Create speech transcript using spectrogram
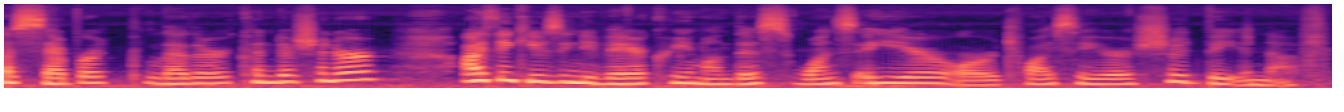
a separate leather conditioner. I think using Nivea cream on this once a year or twice a year should be enough.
